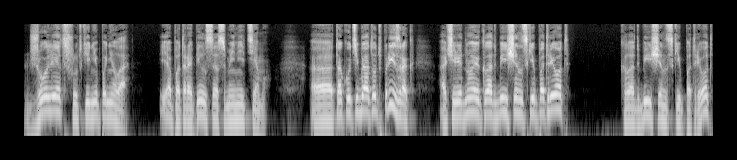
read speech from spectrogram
Джулиет шутки не поняла. Я поторопился сменить тему. «Э, «Так у тебя тут призрак? Очередной кладбищенский патриот?» Кладбищенский патриот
